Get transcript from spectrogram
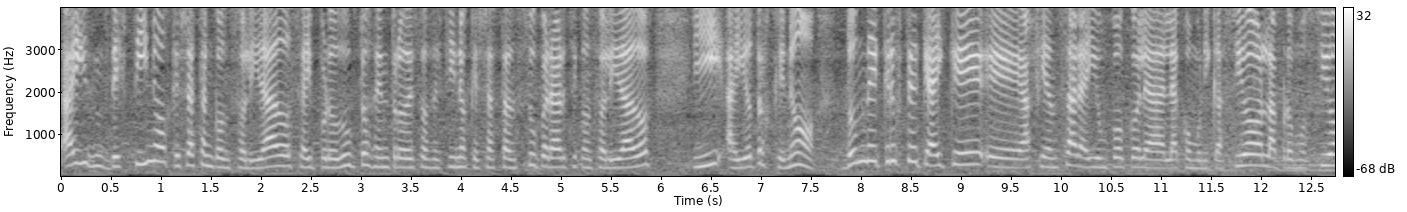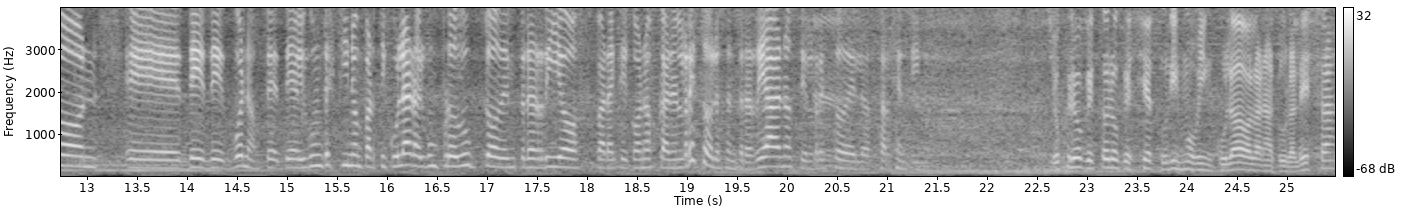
hay destinos que ya están consolidados, hay productos dentro de esos destinos que ya están súper archi consolidados y hay otros que no. ¿Dónde cree usted que hay que eh, afianzar ahí un poco la, comunicación, la promoción eh, de, bueno, de, algún destino en particular, algún producto de Entre Ríos para que conozcan el resto de los entrerrianos y el resto de los argentinos? Yo creo que todo lo que sea turismo vinculado a la naturaleza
